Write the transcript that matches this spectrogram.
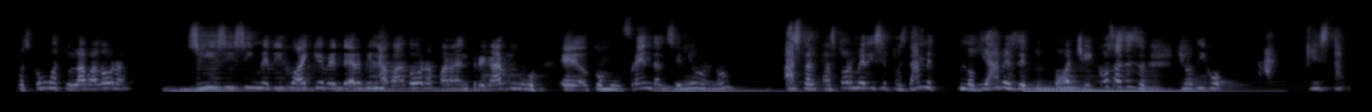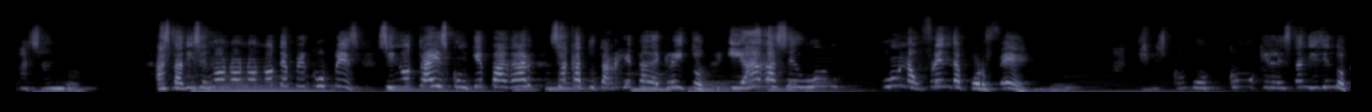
pues ¿cómo a tu lavadora? Sí, sí, sí, me dijo, hay que vender mi lavadora para entregarlo eh, como ofrenda al Señor, ¿no? Hasta el pastor me dice, pues dame los llaves de tu coche y cosas de esas. Yo digo, ah, ¿qué está pasando? Hasta dice, no, no, no, no te preocupes. Si no traes con qué pagar, saca tu tarjeta de crédito y hágase un, una ofrenda por fe. ¿Cómo, ¿Cómo que le están diciendo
